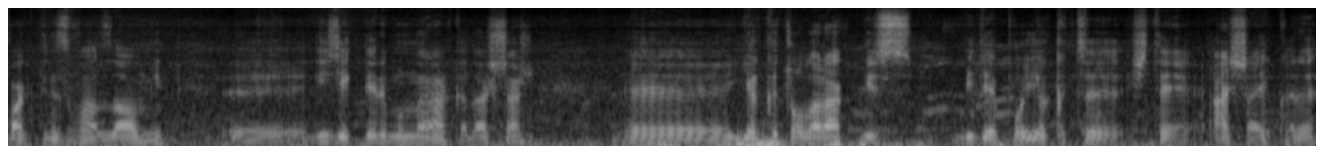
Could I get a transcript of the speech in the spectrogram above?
Vaktinizi fazla almayayım. E, diyeceklerim bunlar arkadaşlar. E, yakıt olarak biz bir depo yakıtı işte aşağı yukarı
